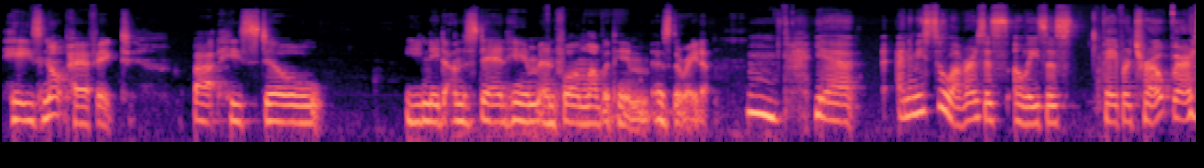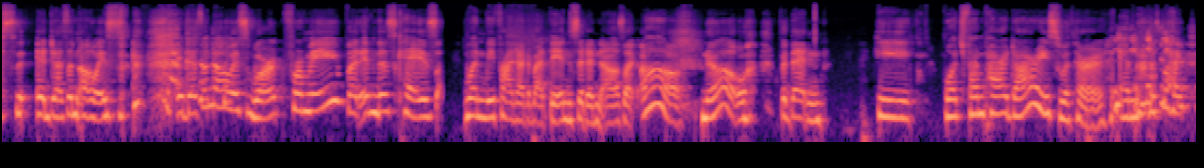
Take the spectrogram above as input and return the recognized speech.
He's not perfect, but he's still you need to understand him and fall in love with him as the reader. Mm, yeah, enemies to lovers is Elise's favorite trope, whereas it doesn't always it doesn't always work for me. But in this case, when we find out about the incident, I was like, oh no. But then he watched Vampire Diaries with her and was like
